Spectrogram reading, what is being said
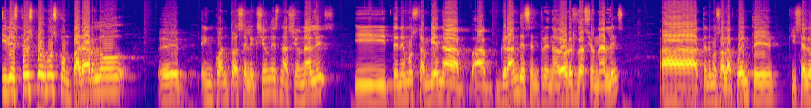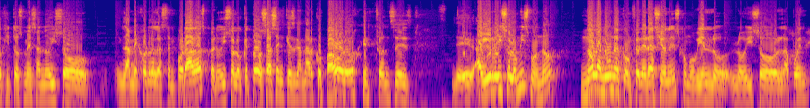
Y después podemos compararlo eh, en cuanto a selecciones nacionales y tenemos también a, a grandes entrenadores nacionales. A- tenemos a La Puente, quizá el Ojitos Mesa no hizo la mejor de las temporadas, pero hizo lo que todos hacen, que es ganar Copa Oro. Entonces, eh, Aguirre hizo lo mismo, ¿no? No ganó una confederaciones, como bien lo, lo hizo La Puente.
